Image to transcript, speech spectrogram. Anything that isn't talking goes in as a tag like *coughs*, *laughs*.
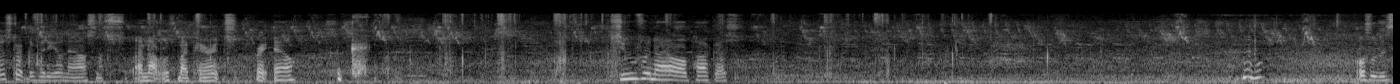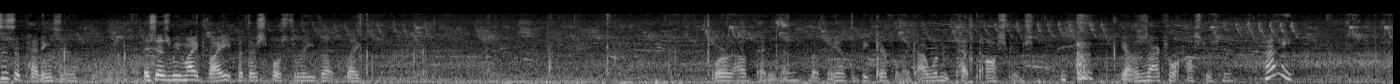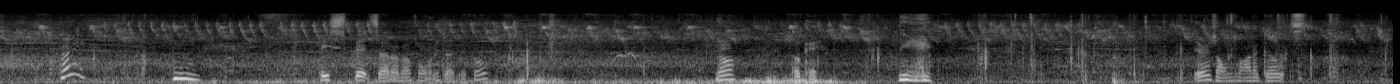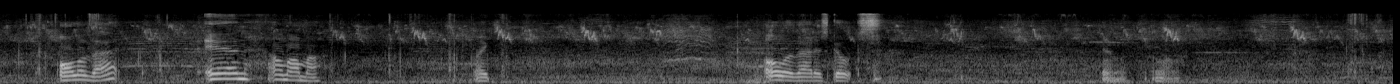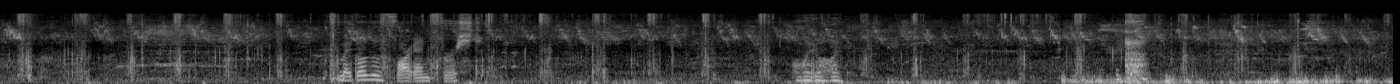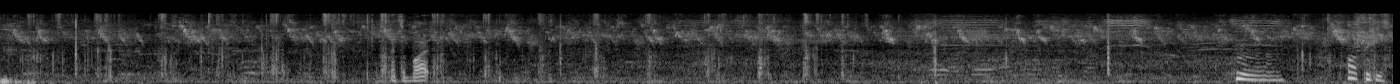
gonna start the video now since I'm not with my parents right now. *laughs* Juvenile alpacas. *laughs* also, this is a petting zoo. It says we might bite, but they're supposed to leave it like we're allowed petting them, but we have to be careful. Like I wouldn't pet the ostrich. *coughs* yeah, there's actual ostrich here. Hi. Hi. *sighs* They spit, so I don't know if I want to touch it. Oh. No? Okay. *laughs* There's a lot of goats. All of that. And oh mama. Like all of that is goats. And oh mama. I might go to the far end first. Oh my god. That's a butt. Hmm. Oh, piggies.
